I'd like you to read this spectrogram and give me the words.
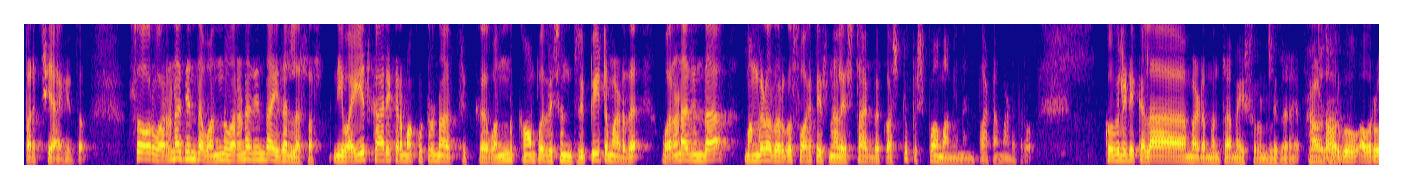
ಪರಿಚಯ ಆಗಿತ್ತು ಸೊ ಅವ್ರ ವರ್ಣದಿಂದ ಒಂದು ವರ್ಣದಿಂದ ಇದಲ್ಲ ಸರ್. ನೀವು ಐದು ಕಾರ್ಯಕ್ರಮ ಕೊಟ್ಟರು ಒಂದು ಕಾಂಪೋಸಿಷನ್ ರಿಪೀಟ್ ಮಾಡಿದೆ ವರ್ಣದಿಂದ ಮಂಗಳದವರೆಗೂ ಎಷ್ಟು ಎಷ್ಟಾಗಬೇಕು ಅಷ್ಟು ಪುಷ್ಪ ಮಾಮಿ ನಂಗೆ ಪಾಠ ಮಾಡಿದ್ರು. ಕೋವಿಲಿಡಿ ಕಲಾ ಮೇಡಮ್ ಅಂತ ಮೈಸೂರಿನಲ್ಲಿದ್ದಾರೆ. ಅವ್ರಿಗೂ ಅವರು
